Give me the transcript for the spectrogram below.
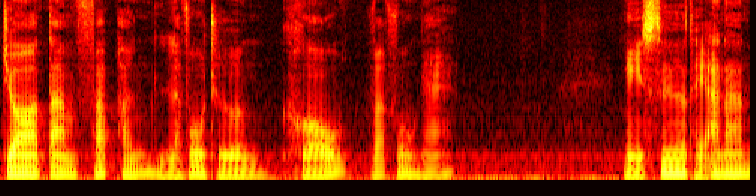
cho Tam Pháp Ấn là vô thường, khổ và vô ngã. Ngày xưa thầy A Nan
